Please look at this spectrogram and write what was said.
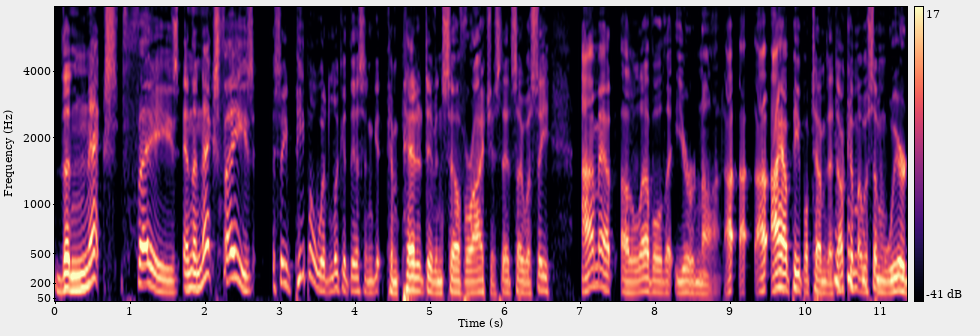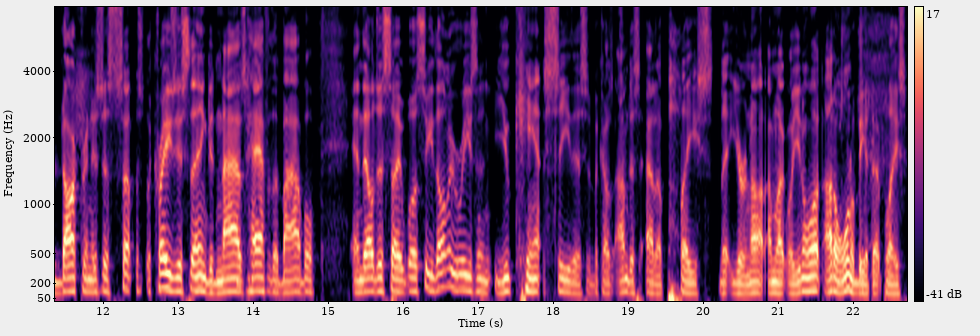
the next phase, and the next phase, see, people would look at this and get competitive and self righteous. They'd say, Well, see, I'm at a level that you're not. I, I, I have people tell me that they'll come up with some weird doctrine. It's just some, the craziest thing, denies half of the Bible. And they'll just say, Well, see, the only reason you can't see this is because I'm just at a place that you're not. I'm like, Well, you know what? I don't want to be at that place.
